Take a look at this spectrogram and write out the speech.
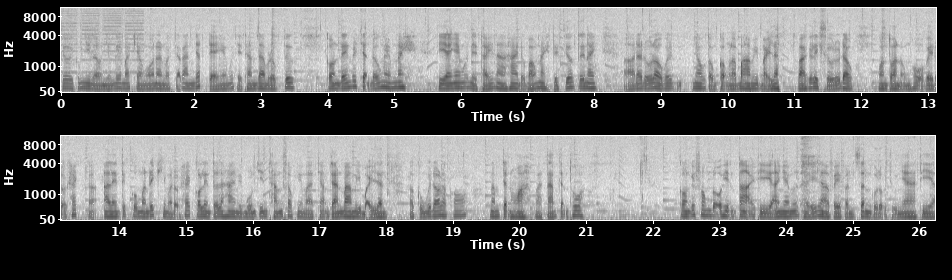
chơi cũng như là những cái má kèo ngon ăn và chắc ăn nhất để anh em có thể tham gia vào đầu tư. Còn đến với trận đấu ngày hôm nay thì anh em có thể thấy là hai đội bóng này từ trước tới nay uh, đã đối đầu với nhau tổng cộng là 37 lần. Và cái lịch sử đối đầu hoàn toàn ủng hộ về đội khách uh, Atlético Madrid khi mà đội khách có lên tới là 24 chiến thắng sau khi mà chạm trán 37 lần. Và cùng với đó là có 5 trận hòa và 8 trận thua. Còn cái phong độ hiện tại thì anh em có thấy là về phần sân của đội chủ nhà thì ờ,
